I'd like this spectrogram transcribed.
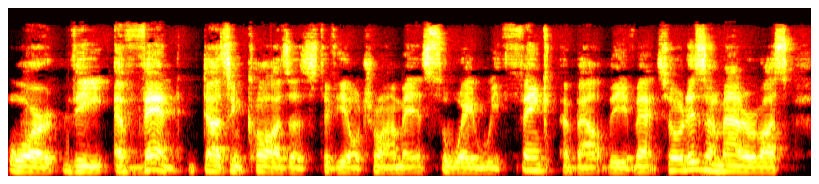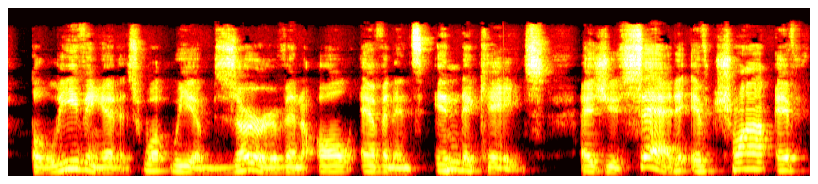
or the event doesn't cause us to feel trauma. It's the way we think about the event. So it isn't a matter of us believing it. It's what we observe, and all evidence indicates. As you said, if trauma, if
